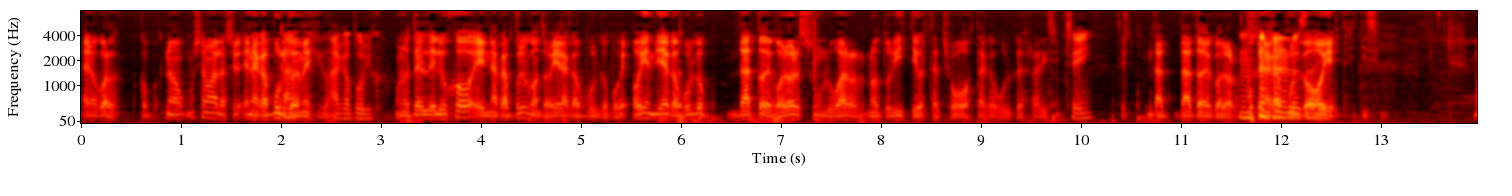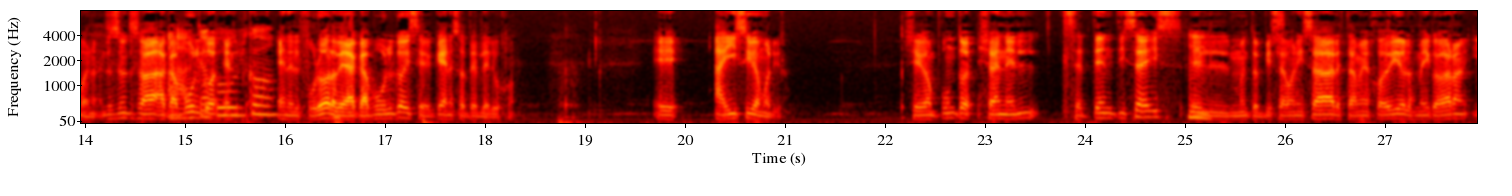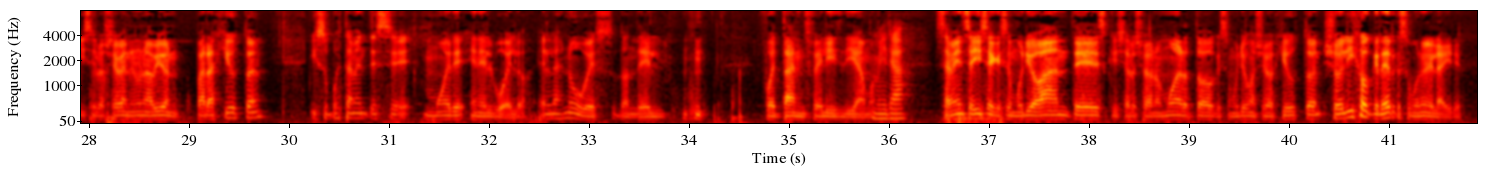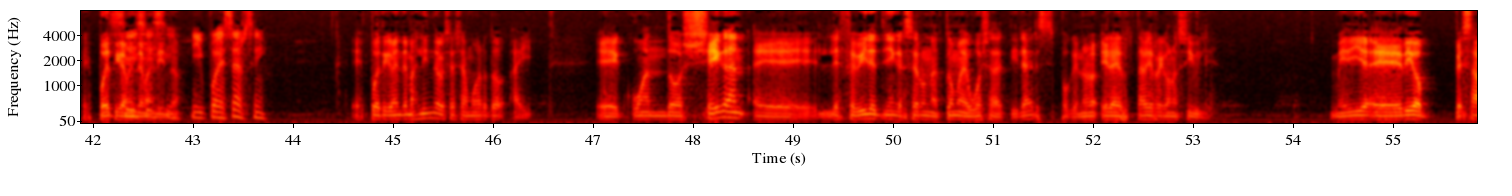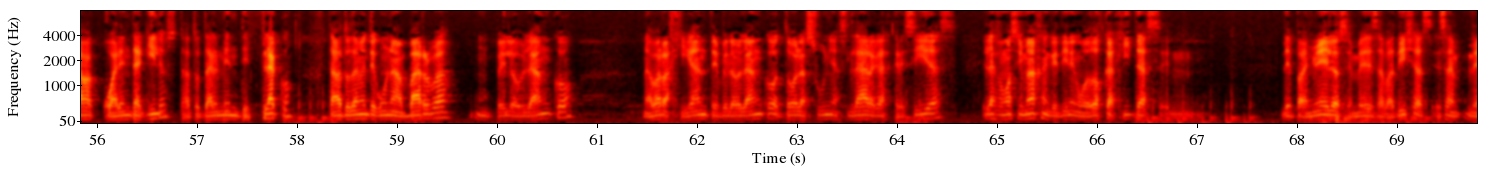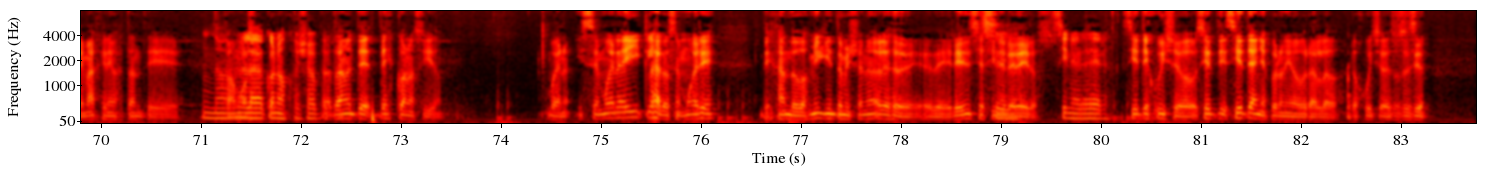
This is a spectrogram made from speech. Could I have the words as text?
ah, no me acuerdo. No, ¿cómo se llamaba la ciudad? En Acapulco, de México. Acapulco. Un hotel de lujo en Acapulco cuando todavía era Acapulco. Porque hoy en día Acapulco, dato de color, es un lugar no turístico. Está hecho bosta Acapulco, es rarísimo. Sí. Sí, da- dato de color. Busquen Acapulco hoy, es tristísimo. Bueno, entonces entonces va a Acapulco, Acapulco. En, en el furor de Acapulco y se queda en ese hotel de lujo. Eh, ahí se iba a morir. Llega un punto, ya en el 76, Mm. el momento empieza a agonizar, está medio jodido, los médicos agarran y se lo llevan en un avión para Houston y supuestamente se muere en el vuelo, en las nubes, donde él fue tan feliz, digamos. Mirá. También se dice que se murió antes, que ya lo llevaron muerto, que se murió cuando llegó a Houston. Yo elijo creer que se murió en el aire. Es poéticamente Sí, más sí, lindo. sí. Y puede ser, sí. Es poéticamente más lindo que se haya muerto ahí. Eh, cuando llegan, eh, el FBI le tiene que hacer una toma de huellas dactilares porque no era, estaba irreconocible. Medía, eh, digo, pesaba 40 kilos, estaba totalmente flaco, estaba totalmente con una barba, un pelo blanco, una barba gigante, pelo blanco, todas las uñas largas, crecidas. Es la famosa imagen que tiene como dos cajitas en- de pañuelos en vez de zapatillas. Esa la imagen es bastante No, no la conozco yo. pero- Totalmente desconocido. Bueno, y se muere ahí, claro, se muere dejando 2.500 millones de dólares de, de herencia sin herederos. Sin herederos. Siete juicios, siete, siete años pero no iba a durar los, los juicios de sucesión.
